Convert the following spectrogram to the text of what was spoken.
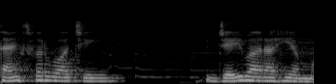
Thanks for watching. జై వారాహి అమ్మ.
